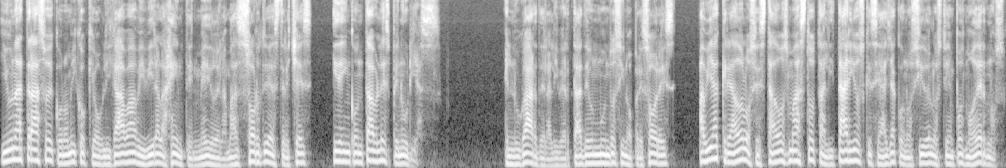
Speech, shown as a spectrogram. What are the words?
y un atraso económico que obligaba a vivir a la gente en medio de la más sórdida estrechez y de incontables penurias. En lugar de la libertad de un mundo sin opresores, había creado los estados más totalitarios que se haya conocido en los tiempos modernos,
